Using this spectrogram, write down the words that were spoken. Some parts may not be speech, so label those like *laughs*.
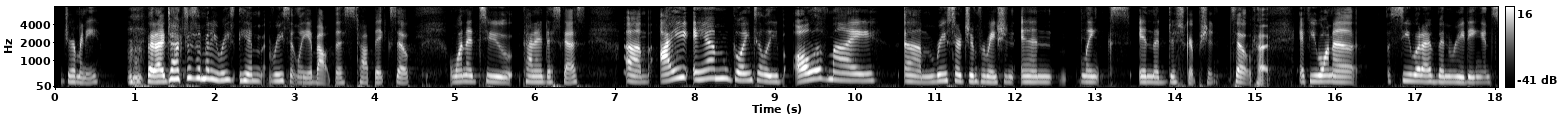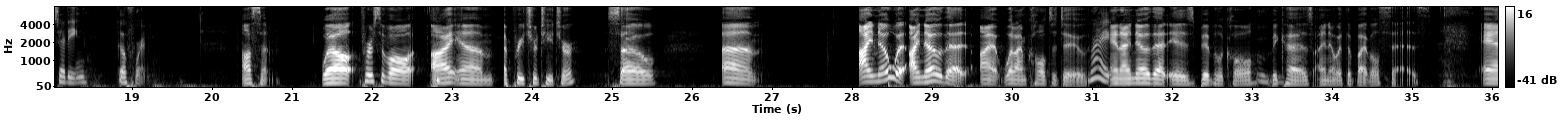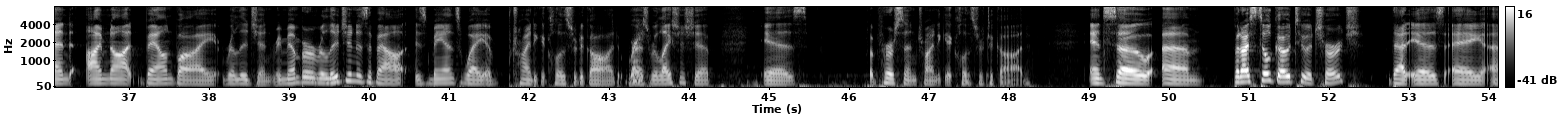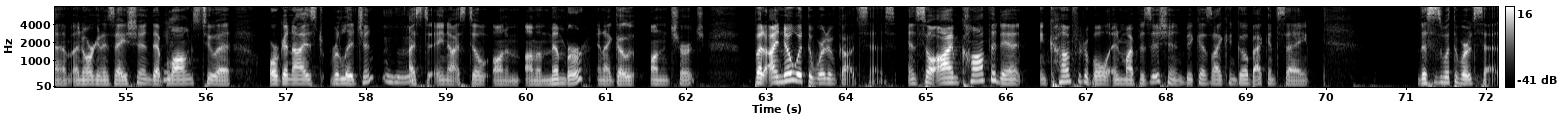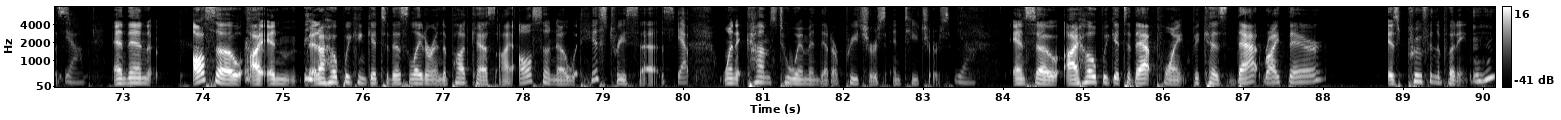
Germany, but I talked to somebody re- him recently about this topic, so I wanted to kind of discuss. Um, I am going to leave all of my um, research information and links in the description. So Okay. if you want to see what I've been reading and studying, go for it. Awesome. Well, first of all, I am a preacher teacher. So um I know what I know that I what I'm called to do. Right. And I know that is biblical because I know what the Bible says. And I'm not bound by religion. Remember, religion is about is man's way of trying to get closer to God, whereas Right. relationship is a person trying to get closer to God. And so, um, but I still go to a church that is a um, an organization that belongs to a organized religion. I still, you know, I still on a, I'm a member and I go on church, but I know what the Word of God says, and so I'm confident and comfortable in my position because I can go back and say, "This is what the Word says." Yeah. And then also I and and I hope we can get to this later in the podcast. I also know what history says Yep. when it comes to women that are preachers and teachers. Yeah. And so I hope we get to that point because that right there is proof in the pudding. Mm-hmm.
